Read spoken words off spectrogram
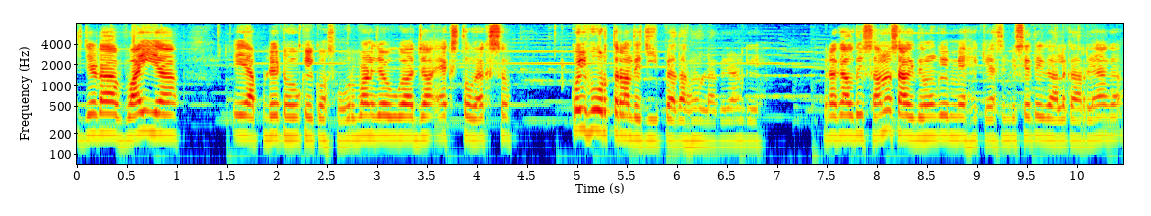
ਜਿਹੜਾ ਵਾਈ ਆ, ਇਹ ਅਪਡੇਟ ਹੋ ਕੇ ਕੁਝ ਹੋਰ ਬਣ ਜਾਊਗਾ ਜਾਂ X ਤੋਂ X ਕੋਈ ਹੋਰ ਤਰ੍ਹਾਂ ਦੇ ਜੀਵ ਪੈਦਾ ਹੋਣ ਲੱਗ ਜਾਣਗੇ। ਮੇਰਾ ਖਿਆਲ ਤੁਸੀਂ ਸਮਝ ਸਕਦੇ ਹੋਗੇ ਮੈਂ ਇਹ ਕਿਸ ਵਿਸ਼ੇ ਤੇ ਗੱਲ ਕਰ ਰਿਹਾ ਹਾਂਗਾ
